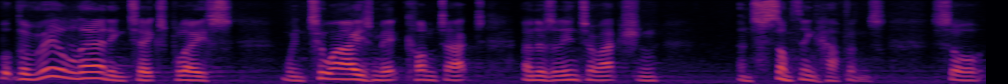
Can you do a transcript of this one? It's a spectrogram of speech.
but the real learning takes place when two eyes make contact and there's an interaction and something happens. So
